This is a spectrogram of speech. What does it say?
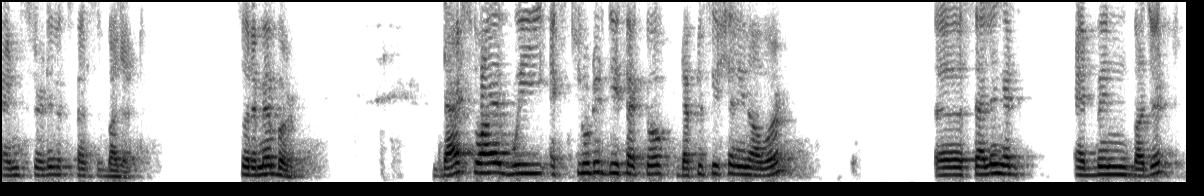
administrative expenses budget. So remember, that's why we excluded the effect of depreciation in our uh, selling and admin budget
